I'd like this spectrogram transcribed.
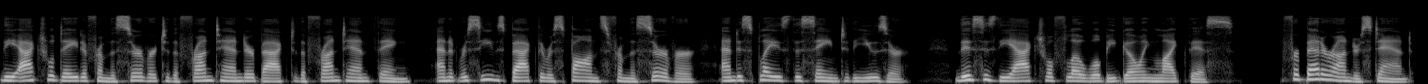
The actual data from the server to the front end or back to the front end thing, and it receives back the response from the server and displays the same to the user. This is the actual flow will be going like this. For better understand,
